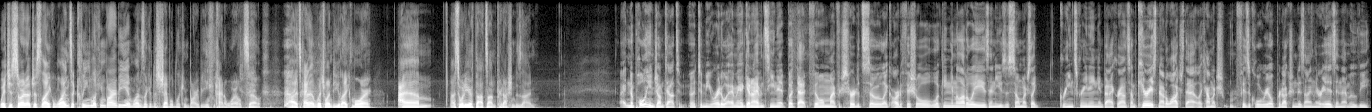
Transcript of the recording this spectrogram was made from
which is sort of just like one's a clean looking Barbie and one's like a disheveled looking Barbie kind of world. So uh, it's kind of which one do you like more? Um, uh, so what are your thoughts on production design? Napoleon jumped out to uh, to me right away. I mean, again, I haven't seen it, but that film I've just heard it's so like artificial looking in a lot of ways and uses so much like green screening and background. So I'm curious now to watch that, like how much physical, real production design there is in that movie.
